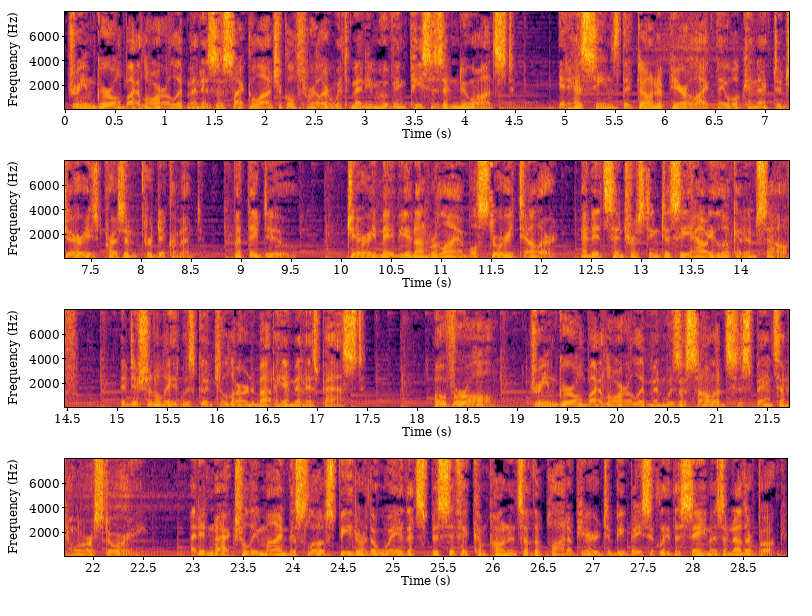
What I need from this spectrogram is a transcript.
Dream Girl by Laura Lippman is a psychological thriller with many moving pieces and nuanced. It has scenes that don't appear like they will connect to Jerry's present predicament, but they do. Jerry may be an unreliable storyteller, and it's interesting to see how he look at himself. Additionally it was good to learn about him and his past. Overall, Dream Girl by Laura Lippman was a solid suspense and horror story. I didn't actually mind the slow speed or the way that specific components of the plot appeared to be basically the same as another book,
